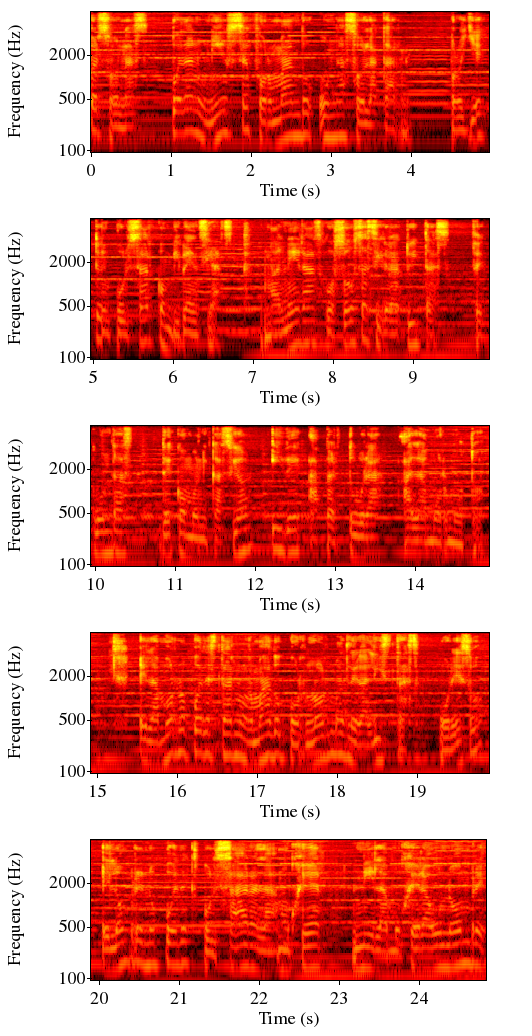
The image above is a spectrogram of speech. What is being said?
personas puedan unirse formando una sola carne proyecto impulsar convivencias, maneras gozosas y gratuitas, fecundas de comunicación y de apertura al amor mutuo. El amor no puede estar normado por normas legalistas, por eso el hombre no puede expulsar a la mujer, ni la mujer a un hombre,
